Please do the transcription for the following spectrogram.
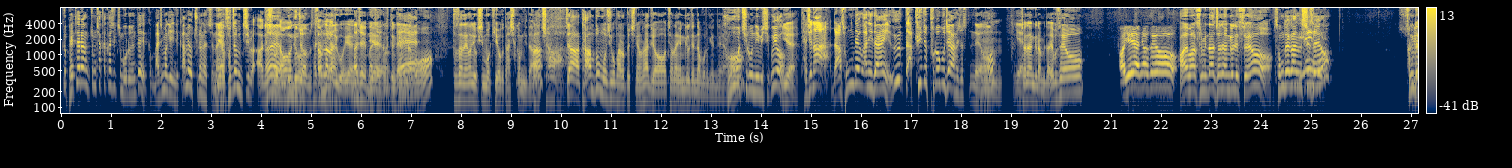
그 베테랑 좀 착각하실지 모르는데 그 마지막에 이제 까메오 출연하셨잖아요. 예, 서점집 아저씨로 네, 나와가지고 문구점 쌈 사장이야. 나가지고 예, 맞아요, 맞아요. 예, 그랬던 네. 기억이 나고 부산행은 역시 뭐 기억 다 하실 겁니다. 그렇죠. 자, 다음 분 모시고 바로 또 진행을 하죠. 전화 연결됐나 모르겠네요. 9575님이시고요. 예. 태진아, 나 송대관이다. 으따, 퀴즈 풀어보자 하셨네요. 음, 예. 전화 연결합니다. 여보세요? 아, 예, 안녕하세요. 아, 맞습니다. 전화 연결됐어요. 송대관 씨세요? 송대,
